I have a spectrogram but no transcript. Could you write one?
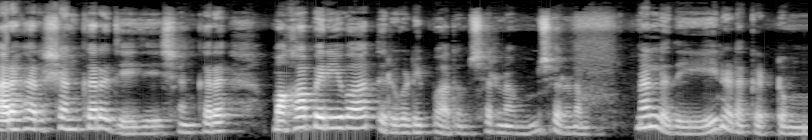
ஹரஹர சங்கர ஜெய ஜெயசங்கர. மகாபெரிவா திருவடிப்பாதம் சரணம் சரணம். நல்லதே நடக்கட்டும்.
